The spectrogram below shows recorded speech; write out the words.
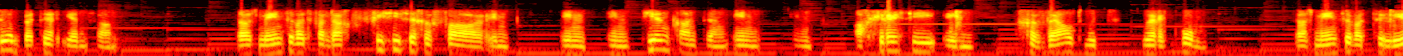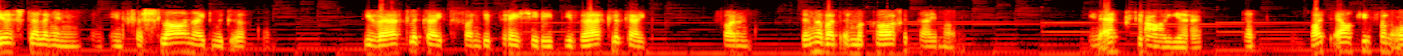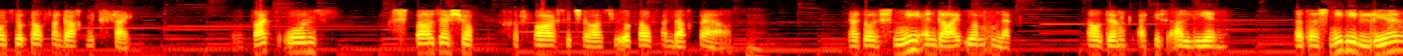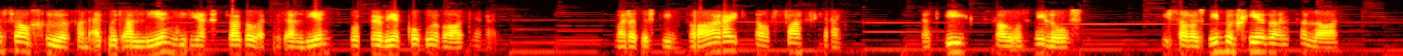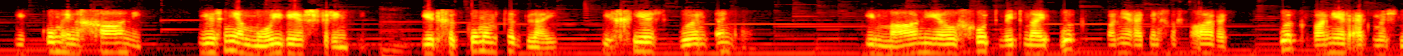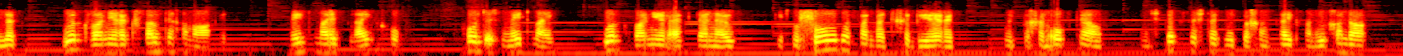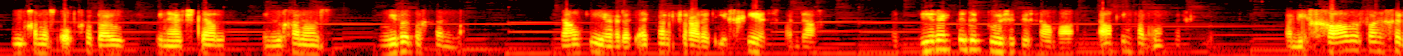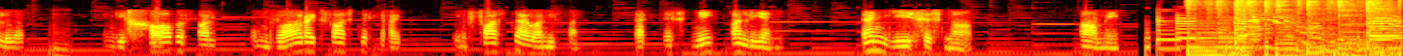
so bitter eensaam daar's mense wat vandag fisiese gevaar en en en teenkanting en en aggressie en geweld moet oorkom. Daar's mense wat teleurstelling en, en en verslaanheid moet oorkom. Die werklikheid van depressie, die die werklikheid van dinge wat in mekaar getuimel. En ek vra Here dat wat elkeen van ons ook al vandag moet vry. Wat ons sponsorship gevaar situasie ook al vandag behels. Hmm. Dat ons nie in daai oomblik sal dink ek is alleen dat ons nie die leuen sal glo van ek moet alleen hierdie struggle, ek moet alleen voor probeer kop oor water ry. Maar dat ons die waarheid sal vaskry dat U sal ons nie los nie. U sal ons nie begewe en verlaat. U kom en gaan nie. U is nie 'n mooi weersvriend nie. U het gekom om te bly. U Gees woon in ons. Immanuel, God met my ook wanneer ek in gevaar is, ook wanneer ek misluk ook wanneer ek foute gemaak het. Met my bly God. God is met my ook wanneer ek dan nou die gevolge van wat gebeur het moet begin optel en stuk vir stuk moet begin kyk van hoe gaan daar hoe gaan ons opgebou en herstel en hoe gaan ons nuwe begin maak. Dankie Here dat ek kan vra dat U Gees vandag 'n direkte deposito sal maak in elkeen van ons se van die gawe van geloof hmm. en die gawe van om waarheid vas te gryp en vas te hou aan die feit dat ek nie alleen in Jesus naam. Amen.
